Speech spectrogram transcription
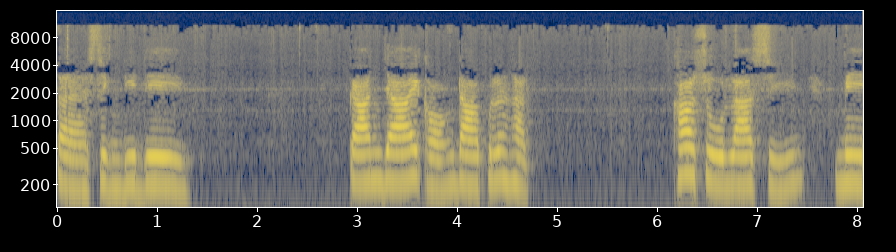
แต่สิ่งดี ๆ การย้ายของดาวพฤหัส เข้าสู่ราศีมี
